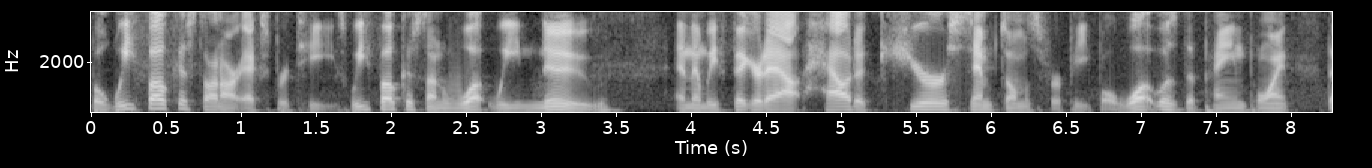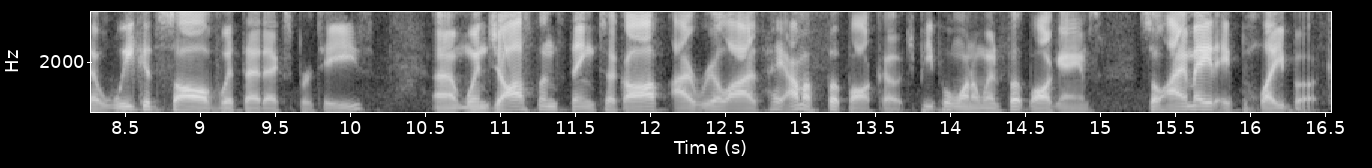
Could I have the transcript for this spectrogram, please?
but we focused on our expertise. We focused on what we knew, and then we figured out how to cure symptoms for people. What was the pain point that we could solve with that expertise? Um, when Jocelyn's thing took off, I realized, hey, I'm a football coach. People want to win football games. So I made a playbook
